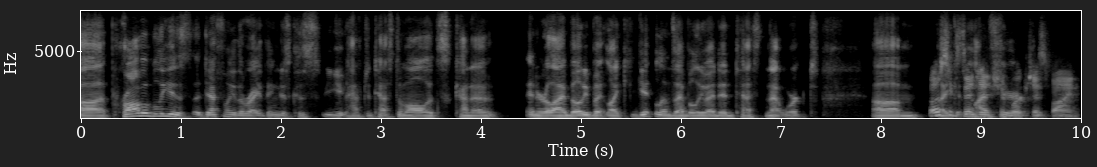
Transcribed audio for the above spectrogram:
Uh, probably is definitely the right thing just because you have to test them all. It's kind of interreliability, but like GitLens, I believe I did test and that worked. Um, most like extensions should LiveShare- work just fine.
